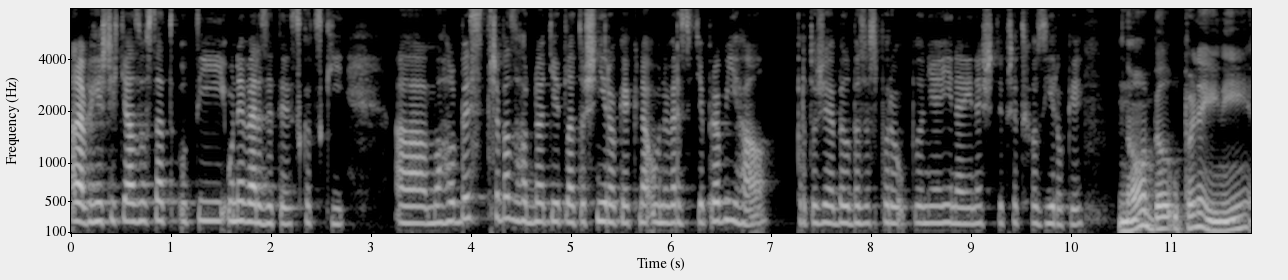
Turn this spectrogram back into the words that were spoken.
Ale já bych ještě chtěla zůstat u té univerzity skotský. Uh, mohl bys třeba zhodnotit letošní rok, jak na univerzitě probíhal? Protože byl bez zesporu úplně jiný než ty předchozí roky. No, byl úplně jiný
